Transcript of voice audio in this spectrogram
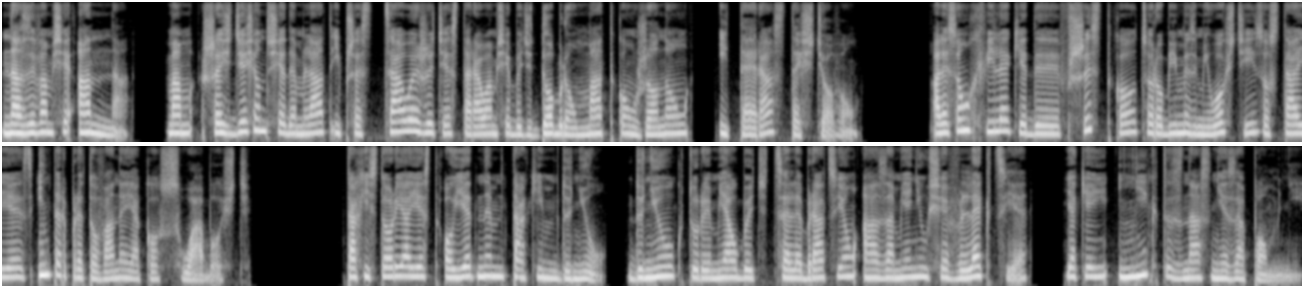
Nazywam się Anna. Mam 67 lat i przez całe życie starałam się być dobrą matką, żoną i teraz teściową. Ale są chwile, kiedy wszystko, co robimy z miłości, zostaje zinterpretowane jako słabość. Ta historia jest o jednym takim dniu. Dniu, który miał być celebracją, a zamienił się w lekcję, jakiej nikt z nas nie zapomni.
